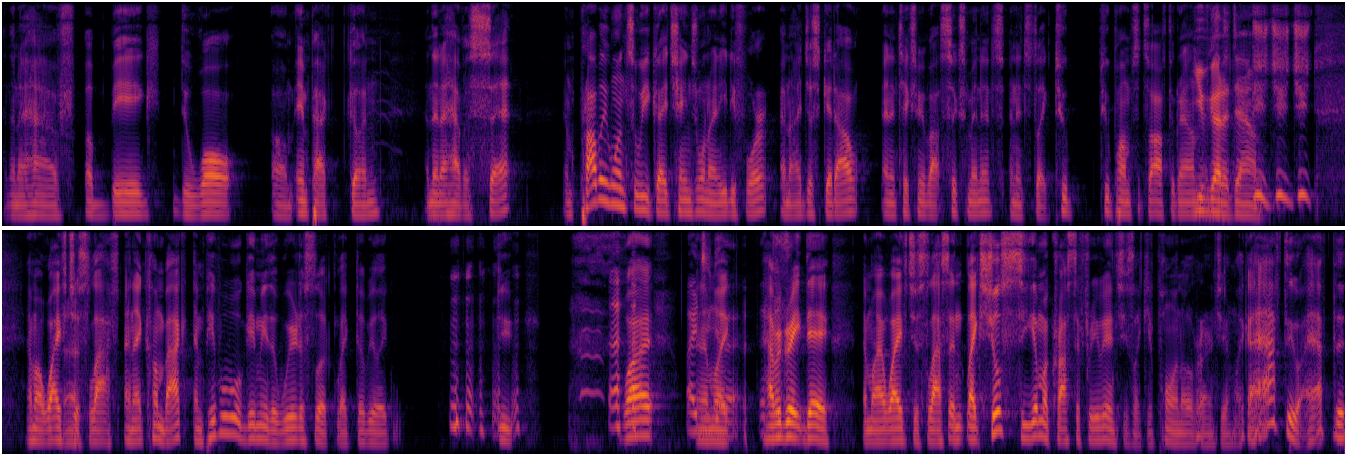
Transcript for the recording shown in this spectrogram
and then I have a big DeWalt um, impact gun, and then I have a set. And probably once a week, I change one on 84, and I just get out, and it takes me about six minutes, and it's like two two pumps. It's off the ground. You've got it down. and my wife Yeah. just laughs, and I come back, and people will give me the weirdest look. Like they'll be like, "Dude, what?" Why'd and I'm like? "Have a great day." And my wife just laughs, and like she'll see him across the freeway, and she's like, "You're pulling over, aren't you?" I'm like, "I have to. I have to.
